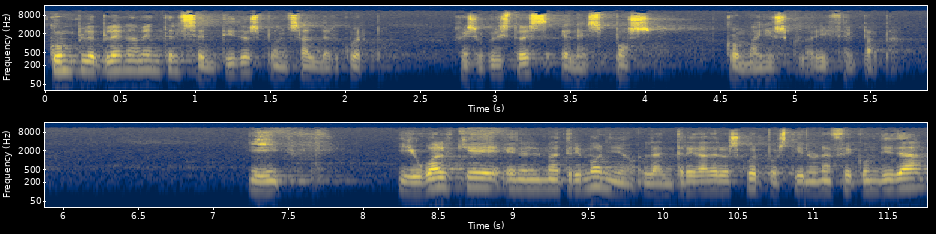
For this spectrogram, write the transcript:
cumple plenamente el sentido esponsal del cuerpo. Jesucristo es el esposo, con mayúscula, dice el Papa. Y igual que en el matrimonio la entrega de los cuerpos tiene una fecundidad,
